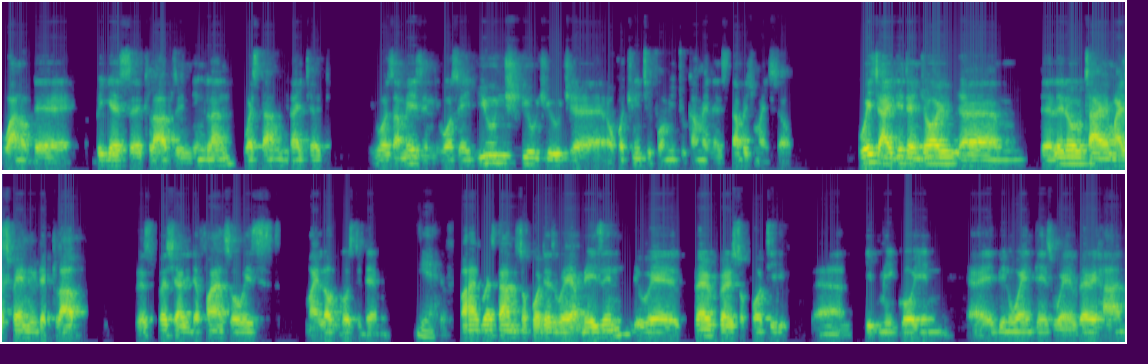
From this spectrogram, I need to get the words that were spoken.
one of the biggest clubs in England, West Ham United it was amazing. It was a huge, huge, huge uh, opportunity for me to come and establish myself, which I did enjoy um, the little time I spent with the club, especially the fans. Always, my love goes to them. Yeah, the fans, West Ham supporters were amazing. They were very, very supportive, uh, keep me going, uh, even when things were very hard.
